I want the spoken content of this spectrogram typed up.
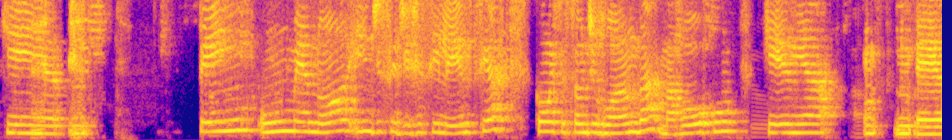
que têm um menor índice de resiliência, com exceção de Ruanda, Marrocos, Quênia, é,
